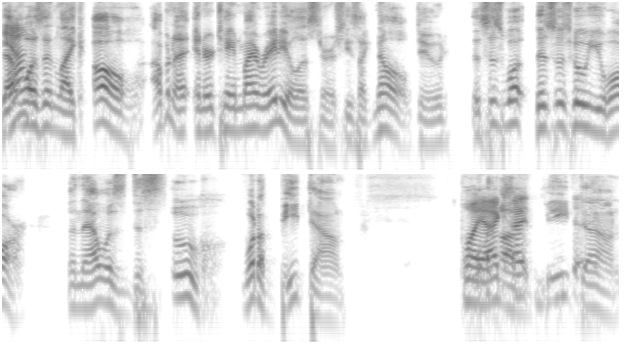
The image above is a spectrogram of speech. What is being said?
That Yeah. wasn't like, oh, I'm gonna entertain my radio listeners. He's like, no, dude, this is what this is who you are. And that was this ooh, what a beatdown. boy, I, I, beatdown.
